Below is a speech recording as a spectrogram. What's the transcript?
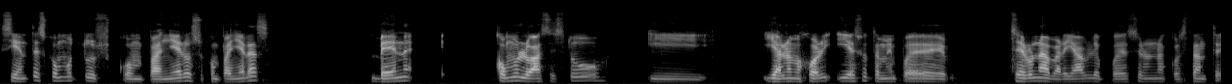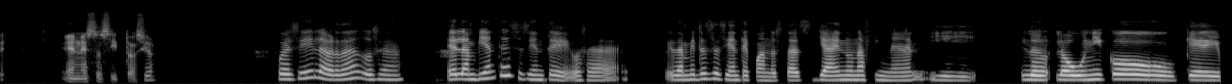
sientes como tus compañeros o compañeras ven cómo lo haces tú y, y a lo mejor, y eso también puede ser una variable, puede ser una constante en esa situación. Pues sí, la verdad, o sea, el ambiente se siente, o sea, el ambiente se siente cuando estás ya en una final y lo, lo único que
